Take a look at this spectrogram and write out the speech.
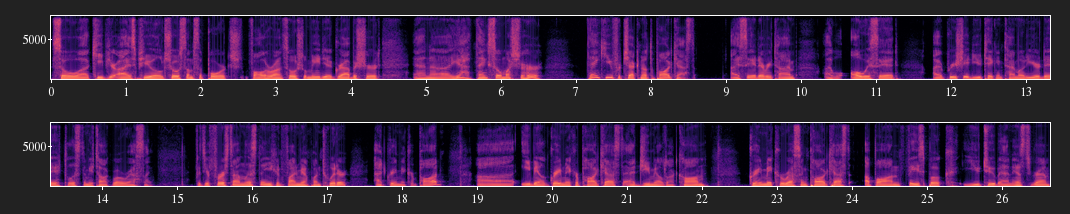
So uh, keep your eyes peeled, show some support, follow her on social media, grab a shirt, and uh, yeah, thanks so much to her. Thank you for checking out the podcast. I say it every time. I will always say it. I appreciate you taking time out of your day to listen to me talk about wrestling. If it's your first time listening, you can find me up on Twitter at GrainmakerPod. Uh, email grainmakerpodcast at gmail.com. Grainmaker Wrestling Podcast up on Facebook, YouTube, and Instagram,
